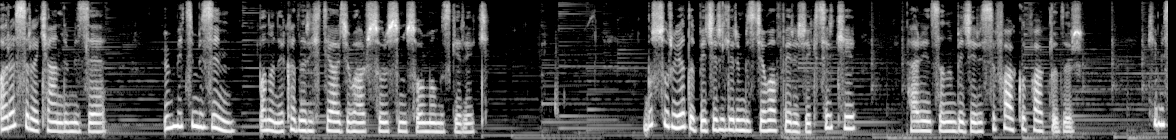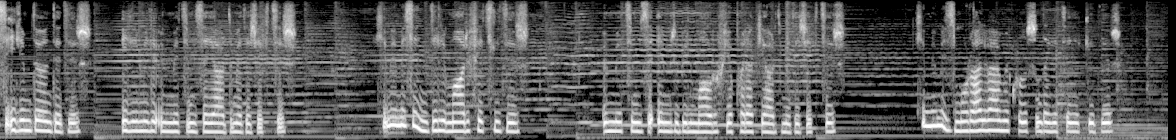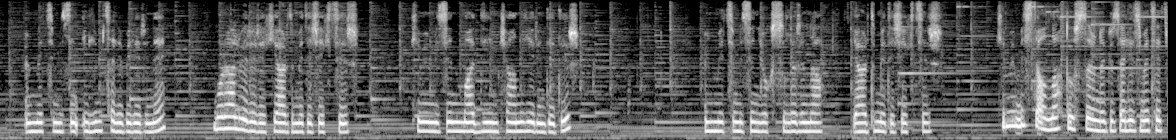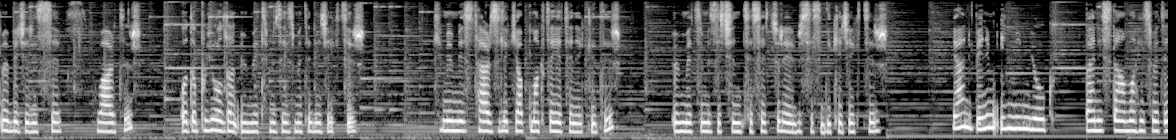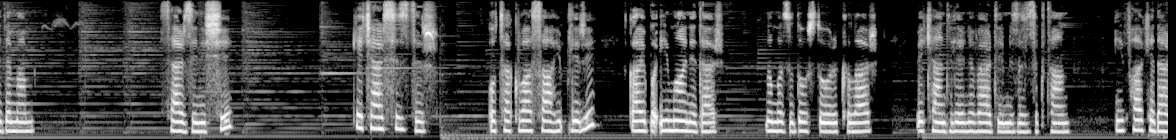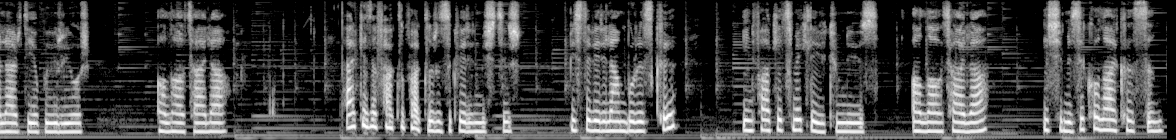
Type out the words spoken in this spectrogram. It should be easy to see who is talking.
Speaker 1: ara sıra kendimize ümmetimizin bana ne kadar ihtiyacı var sorusunu sormamız gerek. Bu soruya da becerilerimiz cevap verecektir ki her insanın becerisi farklı farklıdır. Kimisi ilimde öndedir, ilim ile ümmetimize yardım edecektir. Kimimizin dili marifetlidir, ümmetimize emri bil maruf yaparak yardım edecektir. Kimimiz moral verme konusunda yeteneklidir. Ümmetimizin ilim talebelerine moral vererek yardım edecektir. Kimimizin maddi imkanı yerindedir. Ümmetimizin yoksullarına yardım edecektir. Kimimiz Allah dostlarına güzel hizmet etme becerisi vardır. O da bu yoldan ümmetimize hizmet edecektir. Kimimiz terzilik yapmakta yeteneklidir. Ümmetimiz için tesettür elbisesi dikecektir. Yani benim ilmim yok, ben İslam'a hizmet edemem. Serzenişi geçersizdir. O takva sahipleri gayba iman eder, namazı dosdoğru kılar ve kendilerine verdiğimiz rızıktan infak ederler diye buyuruyor allah Teala. Herkese farklı farklı rızık verilmiştir. Bizde verilen bu rızkı infak etmekle yükümlüyüz. Allahu Teala işimizi kolay kılsın.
